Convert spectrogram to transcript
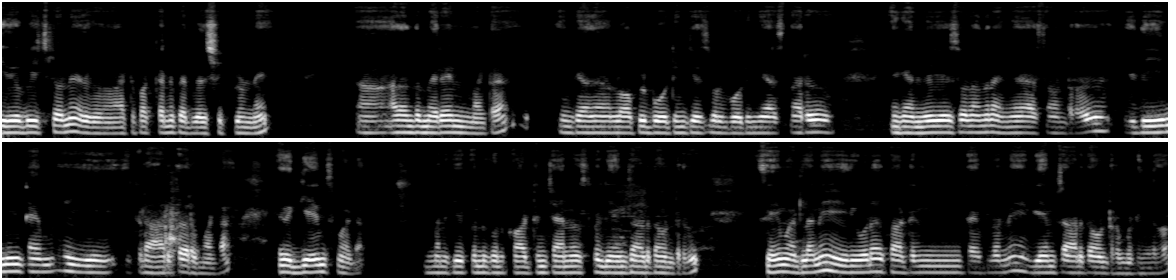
ఇది బీచ్లోనే అటు పక్కనే పెద్ద పెద్ద షిప్లు ఉన్నాయి. అదంతా మెరైన్ అనమాట ఇంకా లోపల బోటింగ్ చేసి వాళ్ళు బోటింగ్ చేస్తున్నారు. ఇక ఎంజాయ్ చేసే వాళ్ళందరూ ఎంజాయ్ చేస్తూ ఉంటారు. ఇది ఈవినింగ్ టైంలో ఈ ఇక్కడ ఆడతారు అనమాట ఇది గేమ్స్ అన్నమాట మనకి కొన్ని కొన్ని కార్టూన్ ఛానల్స్లో గేమ్స్ ఆడుతూ ఉంటారు. సేమ్ అట్లానే ఇది కూడా కార్టూన్ టైప్లోనే గేమ్స్ ఆడుతూ ఉంటారు అన్నమాట ఇందులో.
